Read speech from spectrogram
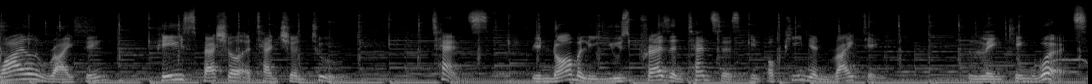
While writing, pay special attention to tense. We normally use present tenses in opinion writing, linking words.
